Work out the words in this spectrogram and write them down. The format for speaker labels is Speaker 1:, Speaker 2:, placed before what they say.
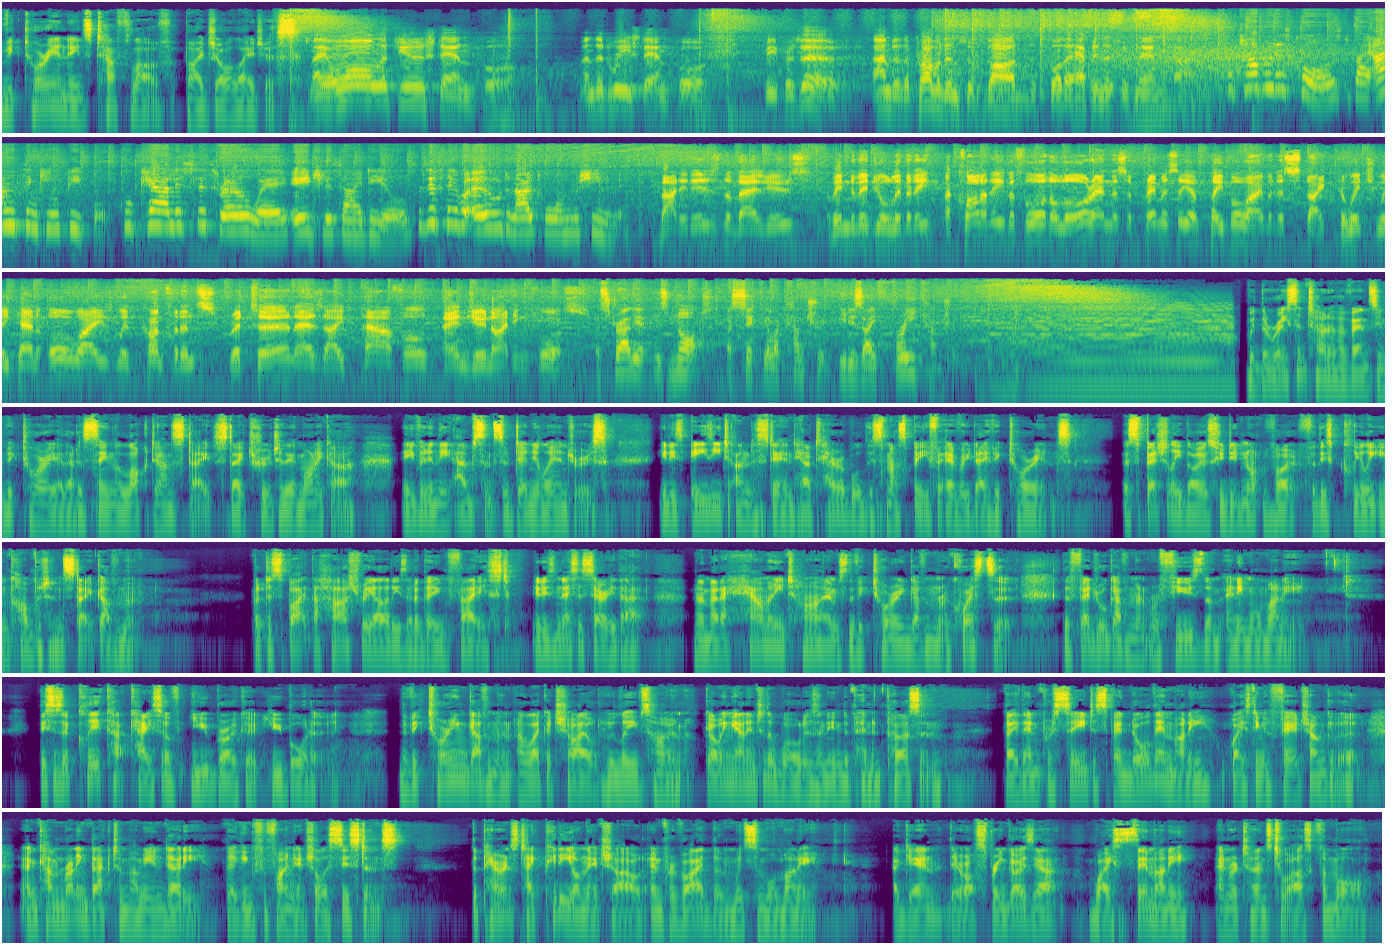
Speaker 1: Victoria Needs Tough Love by Joel Agius.
Speaker 2: May all that you stand for and that we stand for be preserved under the providence of God for the happiness of mankind.
Speaker 3: The trouble is caused by unthinking people who carelessly throw away ageless ideals as if they were old and outworn machinery.
Speaker 4: But it is the values of individual liberty, equality before the law, and the supremacy of people over the state to which we can always, with confidence, return as a powerful and uniting force.
Speaker 5: Australia is not a secular country, it is a free country.
Speaker 1: With the recent turn of events in Victoria that has seen the lockdown state stay true to their moniker, even in the absence of Daniel Andrews, it is easy to understand how terrible this must be for everyday Victorians, especially those who did not vote for this clearly incompetent state government. But despite the harsh realities that are being faced, it is necessary that, no matter how many times the Victorian government requests it, the federal government refuse them any more money. This is a clear cut case of you broke it, you bought it. The Victorian government are like a child who leaves home, going out into the world as an independent person. They then proceed to spend all their money, wasting a fair chunk of it, and come running back to mummy and daddy, begging for financial assistance. The parents take pity on their child and provide them with some more money. Again, their offspring goes out, wastes their money, and returns to ask for more.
